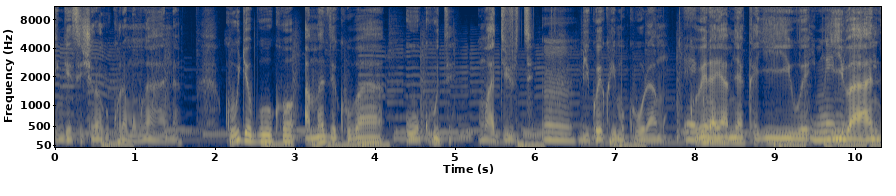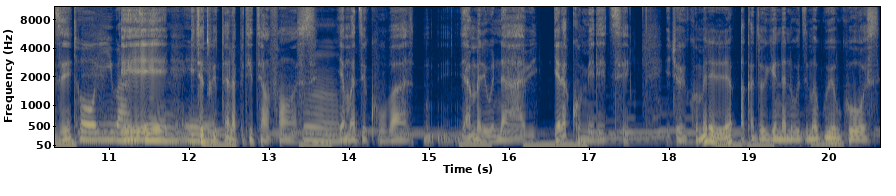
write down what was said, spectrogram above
ingeso ishobora gukura mu mwana ku buryo bw'uko amaze kuba uwukuze mu adulte mm. bigoye kuyimukuramo kubera ya myaka yiwe y'ibanze eh, icyo twita la petite enfance mm. yamaze kuba yamerewe nabi yarakomeretse icyo gikomere akazogenda akazogendana ubuzima bwiwe bwose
